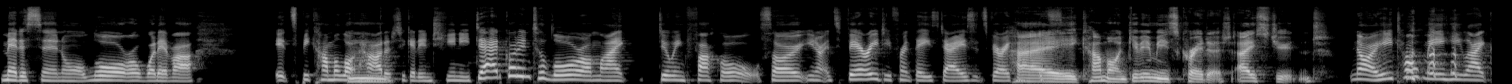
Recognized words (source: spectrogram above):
medicine or law or whatever, it's become a lot Mm. harder to get into uni. Dad got into law on like doing fuck all. So, you know, it's very different these days. It's very Hey, come on, give him his credit. A student. no, he told me he like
